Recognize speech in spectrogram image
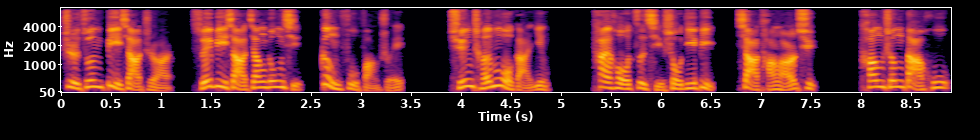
至尊陛下之儿，随陛下将东西，更复访谁？”群臣莫敢应。太后自起受帝币，下堂而去。康生大呼，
